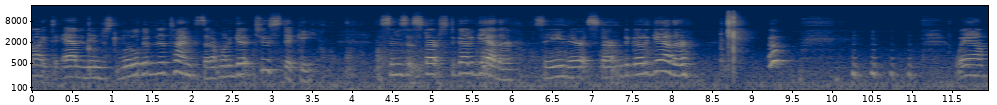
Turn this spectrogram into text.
like to add it in just a little bit at a time because I don't want to get it too sticky. As soon as it starts to go together, see there it's starting to go together. well,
